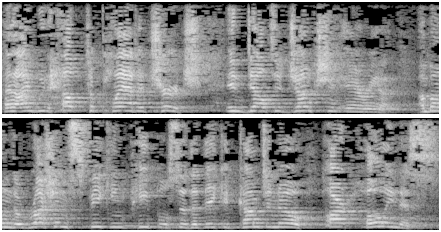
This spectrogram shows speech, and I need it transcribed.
and I would help to plant a church in Delta Junction area among the Russian speaking people so that they could come to know heart holiness.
